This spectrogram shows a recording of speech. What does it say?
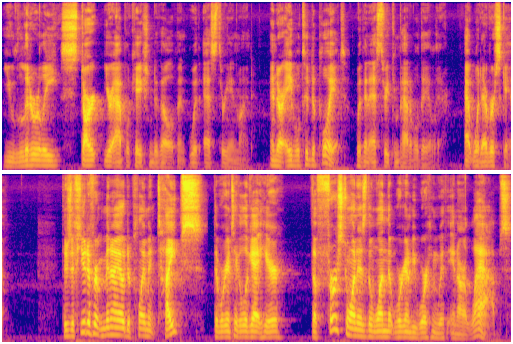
You literally start your application development with S3 in mind and are able to deploy it with an S3 compatible data layer at whatever scale. There's a few different MinIO deployment types that we're going to take a look at here. The first one is the one that we're going to be working with in our labs,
